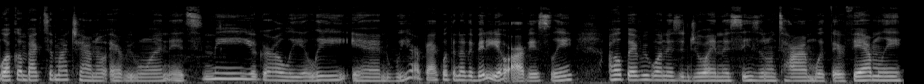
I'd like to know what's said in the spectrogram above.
Welcome back to my channel, everyone. It's me, your girl Lia Leigh, and we are back with another video, obviously. I hope everyone is enjoying this seasonal time with their family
